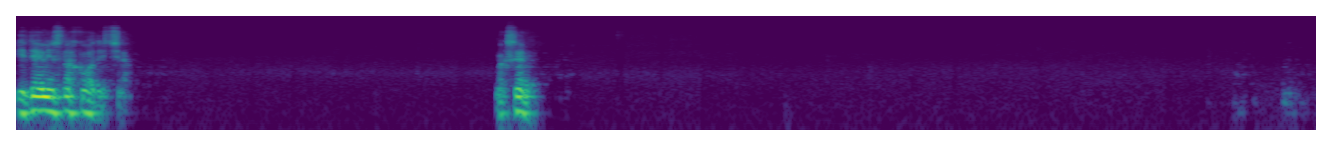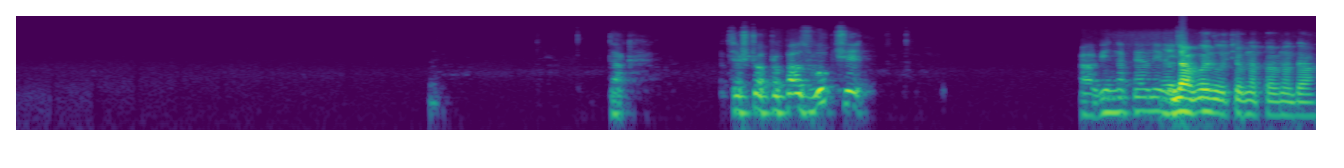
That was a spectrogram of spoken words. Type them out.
І де він знаходиться? Максим. Так. Це що, пропав звук чи? А він, напевне, вийшов. Да, вилетів, напевно, да.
